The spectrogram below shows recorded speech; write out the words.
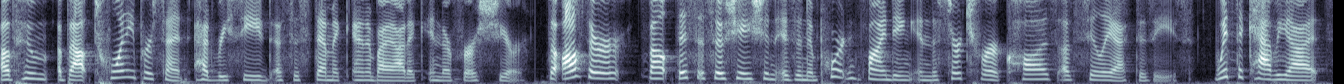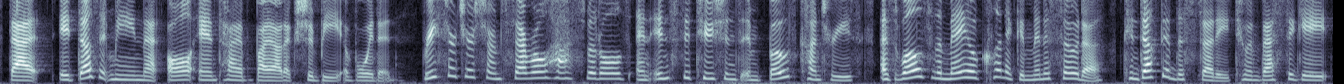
of whom about 20% had received a systemic antibiotic in their first year. The author felt this association is an important finding in the search for a cause of celiac disease, with the caveat that it doesn't mean that all antibiotics should be avoided. Researchers from several hospitals and institutions in both countries, as well as the Mayo Clinic in Minnesota, conducted the study to investigate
